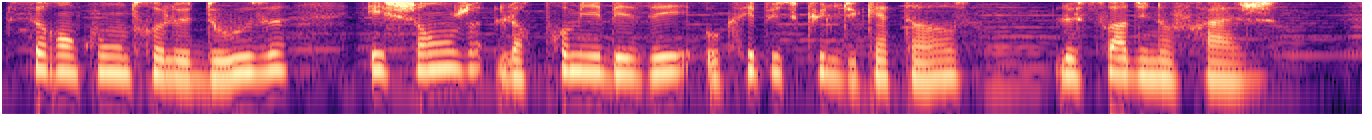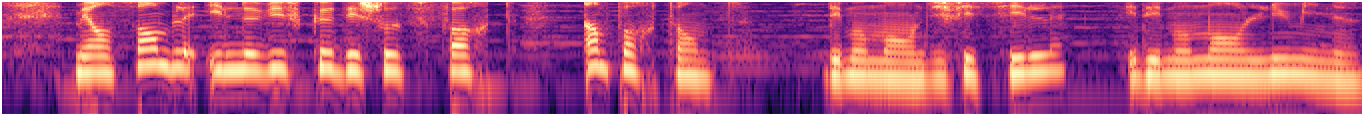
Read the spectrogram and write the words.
se rencontrent le 12, échangent leur premier baiser au crépuscule du 14, le soir du naufrage. Mais ensemble, ils ne vivent que des choses fortes, importantes, des moments difficiles et des moments lumineux.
